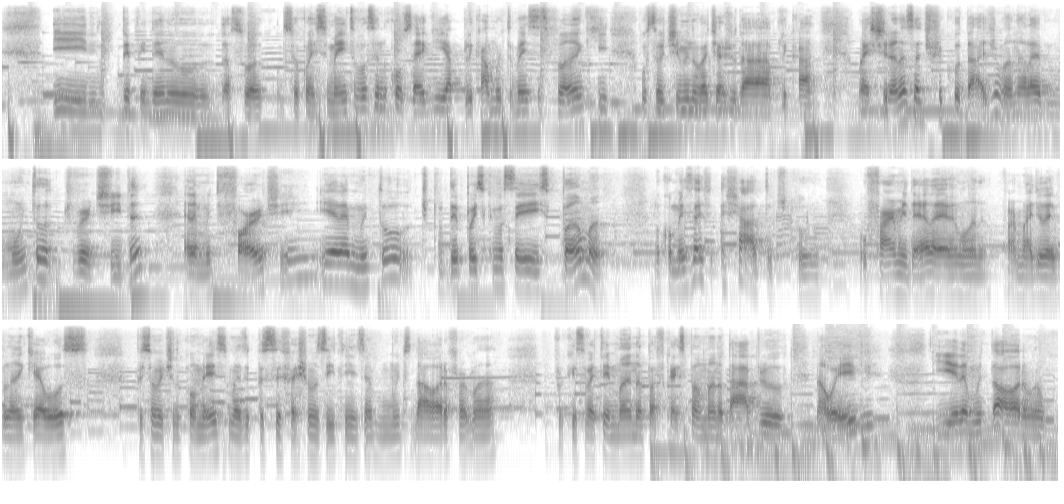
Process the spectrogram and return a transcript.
e dependendo da sua, do seu conhecimento, você não consegue aplicar muito bem esses flank, o seu time não vai te ajudar a aplicar. Mas tirando essa dificuldade, mano, ela é muito divertida, ela é muito forte e ela é muito. Tipo, depois que você spama, no começo é, é chato, tipo, o farm dela é, mano, farmar de LeBlanc é osso principalmente no começo, mas depois você fecha uns itens é muito da hora formar, porque você vai ter mana para ficar spamando W na wave, e ele é muito da hora, mano.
